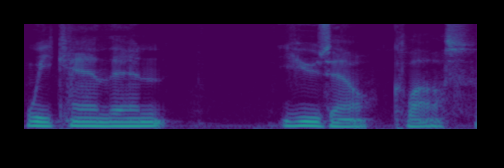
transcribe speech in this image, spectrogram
we can then use our class.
